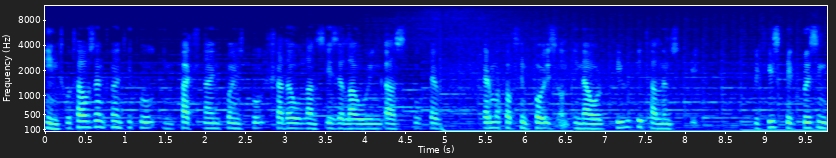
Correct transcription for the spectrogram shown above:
In 2022, in patch 9.2, Shadowlands is allowing us to have Hemotoxin poison in our PvP talent tree, which is decreasing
